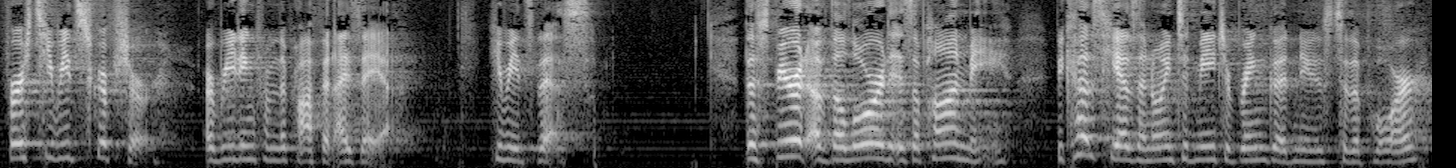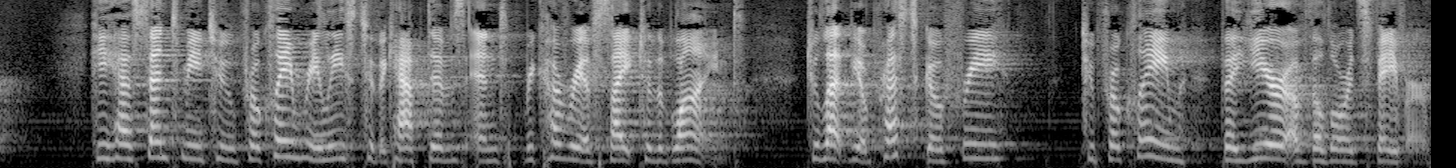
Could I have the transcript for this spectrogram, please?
First, he reads scripture, a reading from the prophet Isaiah. He reads this The Spirit of the Lord is upon me, because he has anointed me to bring good news to the poor. He has sent me to proclaim release to the captives and recovery of sight to the blind, to let the oppressed go free, to proclaim the year of the Lord's favor.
